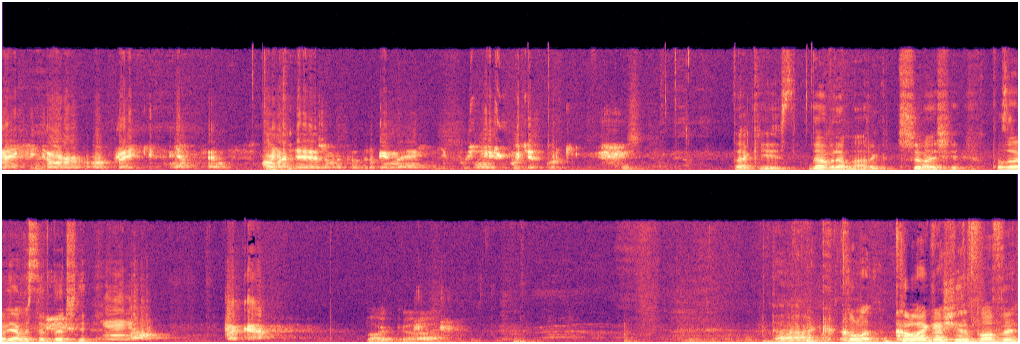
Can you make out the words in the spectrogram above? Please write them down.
make it or, or break it, nie? Więc mam Tak. nadzieję, że my to zrobimy i później już pójdzie z górki. Tak jest. Dobra, Marek, trzymaj się. Pozdrawiamy serdecznie. No, taka. Paka. Tak, kole, kolega sierpowy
